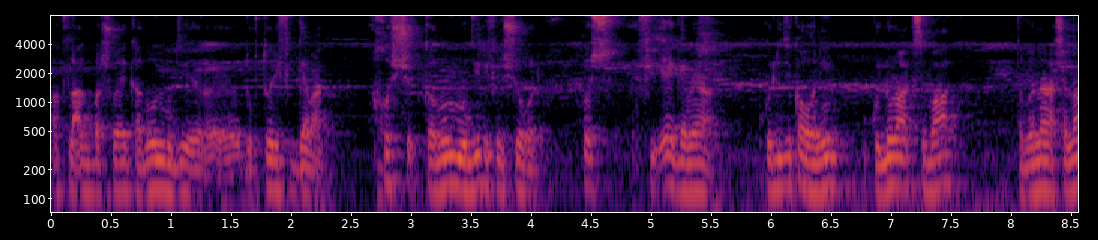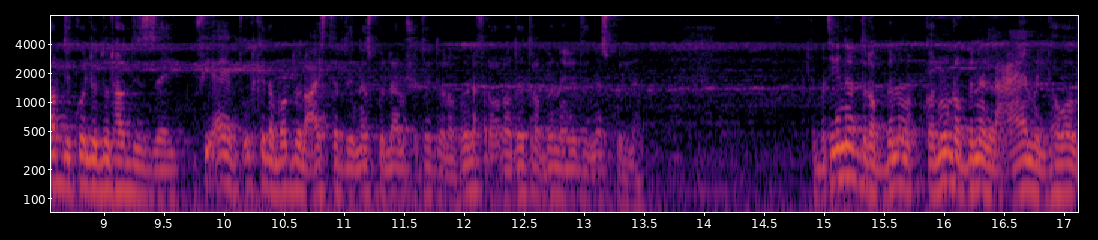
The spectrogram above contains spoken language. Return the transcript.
أطلع أكبر شوية قانون مدير دكتوري في الجامعة. أخش قانون مديري في الشغل. أخش في إيه يا جماعة؟ كل دي قوانين وكلهم عكس بعض؟ طب أنا عشان أرضي كل دول هرضي إزاي؟ في آية بتقول كده برضو لو عايز ترضي الناس كلها مش هترضي ربنا فلو رضيت ربنا هيرضي الناس كلها. طب ما تيجي نرضي ربنا قانون ربنا العام اللي هو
